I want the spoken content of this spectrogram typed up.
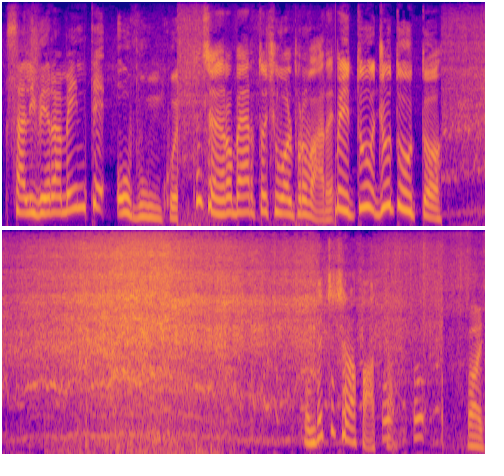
sali veramente ovunque. Attenzione Roberto ci vuol provare. Vedi tu, giù tutto. E invece ce l'ha fatta. Vai.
